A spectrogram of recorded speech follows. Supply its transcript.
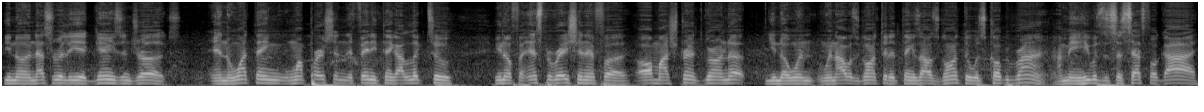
you know, and that's really it, gangs and drugs. And the one thing, one person, if anything, I look to, you know, for inspiration and for all my strength growing up, you know, when, when I was going through the things I was going through was Kobe Bryant. I mean, he was a successful guy,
